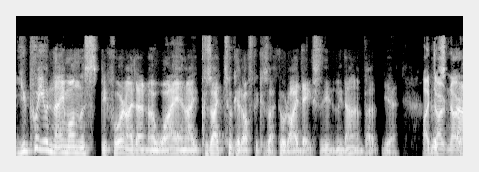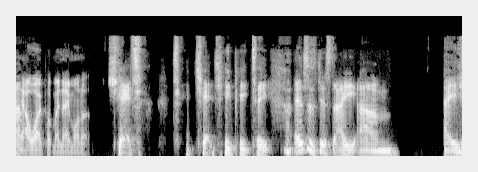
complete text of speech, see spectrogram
you put your name on this before, and I don't know why. And I, because I took it off because I thought I'd accidentally done it. But yeah, I this, don't know um, how I put my name on it. Chat, Chat GPT. This is just a, um, a,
